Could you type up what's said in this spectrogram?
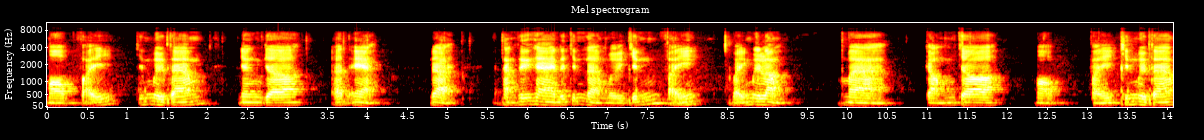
1,98 nhân cho SE rồi thằng thứ hai đó chính là 19,75 mà cộng cho 1,98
